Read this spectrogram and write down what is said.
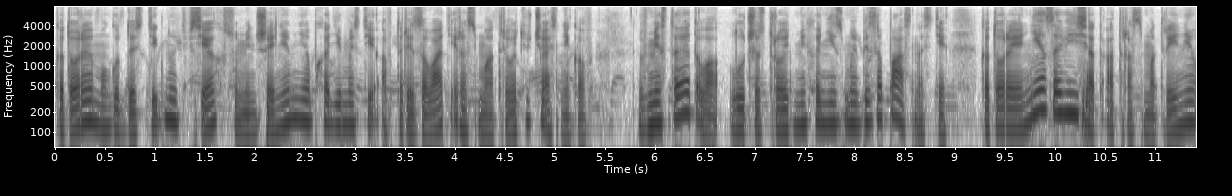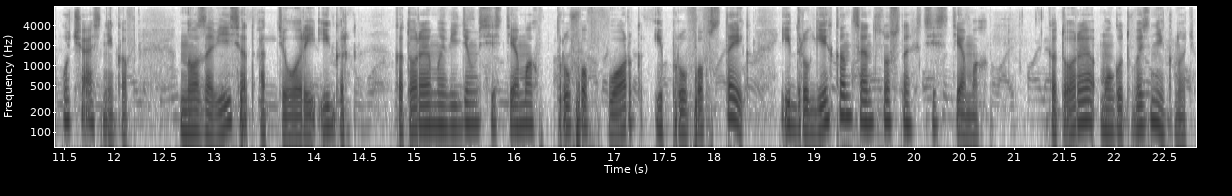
которые могут достигнуть всех с уменьшением необходимости авторизовать и рассматривать участников. Вместо этого лучше строить механизмы безопасности, которые не зависят от рассмотрения участников, но зависят от теорий игр которые мы видим в системах Proof of Work и Proof of Stake и других консенсусных системах, которые могут возникнуть.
